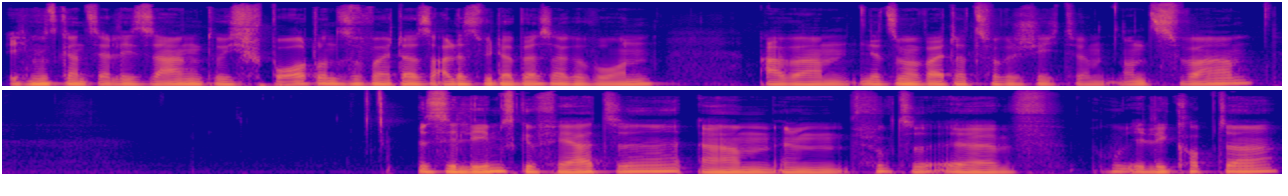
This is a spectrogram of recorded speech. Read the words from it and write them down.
ich muss ganz ehrlich sagen, durch Sport und so weiter ist alles wieder besser geworden. Aber jetzt mal weiter zur Geschichte. Und zwar ist die Lebensgefährte ähm, im Flugzeug, äh, Helikopter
